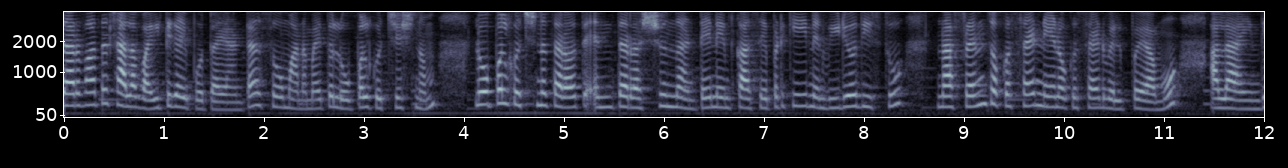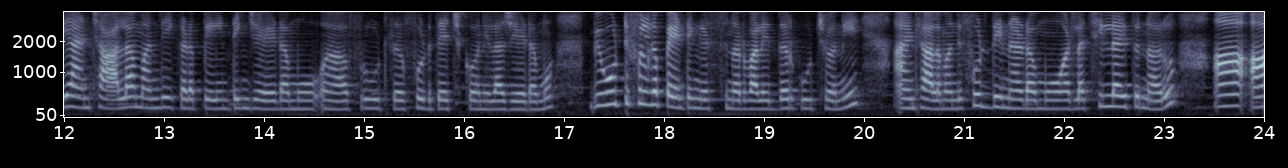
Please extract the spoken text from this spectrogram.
తర్వాత చాలా వైట్గా అయిపోతాయంట. సో మనమైతే లోపలికి వచ్చేసినాం. లోపలికి వచ్చిన తర్వాత ఎంత రష్ ఉందంటే నేను కాసేపటికి నేను వీడియో తీస్తూ నా ఫ్రెండ్స్ ఒక సైడ్ నేను ఒక సైడ్ వెళ్ళిపోయాము. అలా అయింది. అండ్ చాలామంది ఇక్కడ పెయింటింగ్ చేయడము ఫ్రూట్స్ ఫుడ్ తెచ్చుకొని ఇలా చేయడము. బ్యూటిఫుల్గా పెయింటింగ్ వేస్తున్నారు వాళ్ళిద్దరు కూర్చొని. అండ్ చాలామంది ఫుడ్ తినడము అట్లా చిల్ అవుతున్నారు. ఆ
